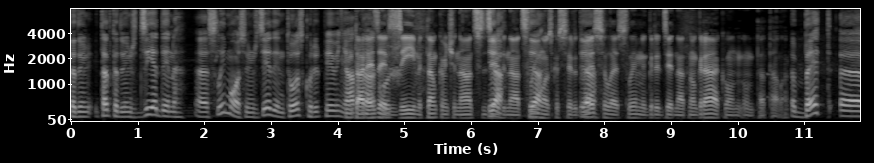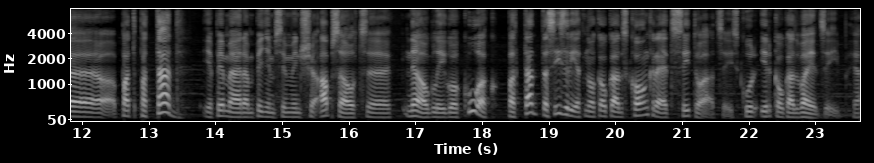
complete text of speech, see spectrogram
Tad, viņ, tad kad viņš dziedina uh, slimos, viņš dziedina tos, kur ir pie viņa atnākuši. Tā reizē ir zīme tam, ka viņš ir nācis dziedināt jā, slimos, jā, kas ir dvēselēs slimi, grib dziedināt no grēka un, un tā tālāk. Bet uh, pat, pat tad, ja piemēram, viņš apsauc uh, neauglīgo koku, pat tad tas izriet no kaut kādas konkrētas situācijas, kur ir kaut kāda vajadzība. Ja,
